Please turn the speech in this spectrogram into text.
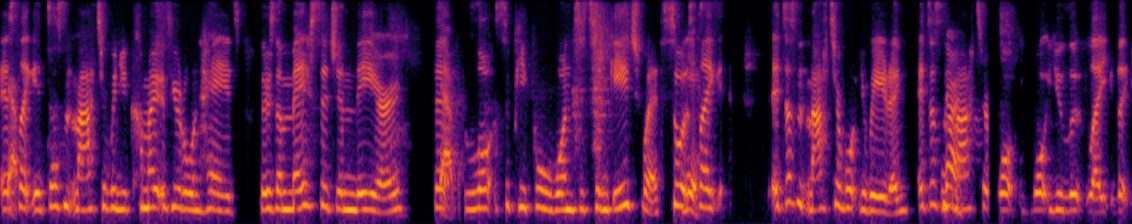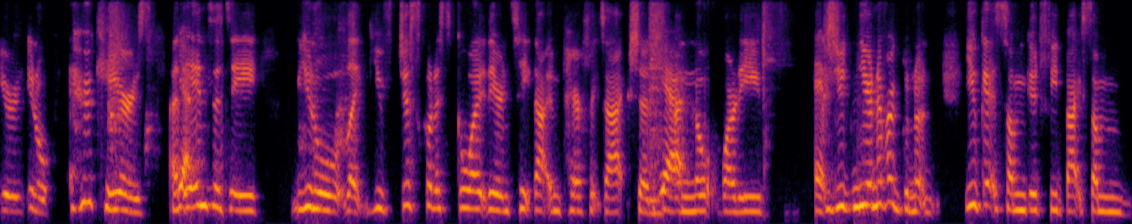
it's like it doesn't matter when you come out of your own head, there's a message in there that lots of people wanted to engage with. So it's yes. like it doesn't matter what you're wearing, it doesn't no. matter what what you look like, that you're, you know, who cares? At the end of the day, you know, like you've just got to go out there and take that imperfect action yeah. and not worry because you, you're never gonna you get some good feedback some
